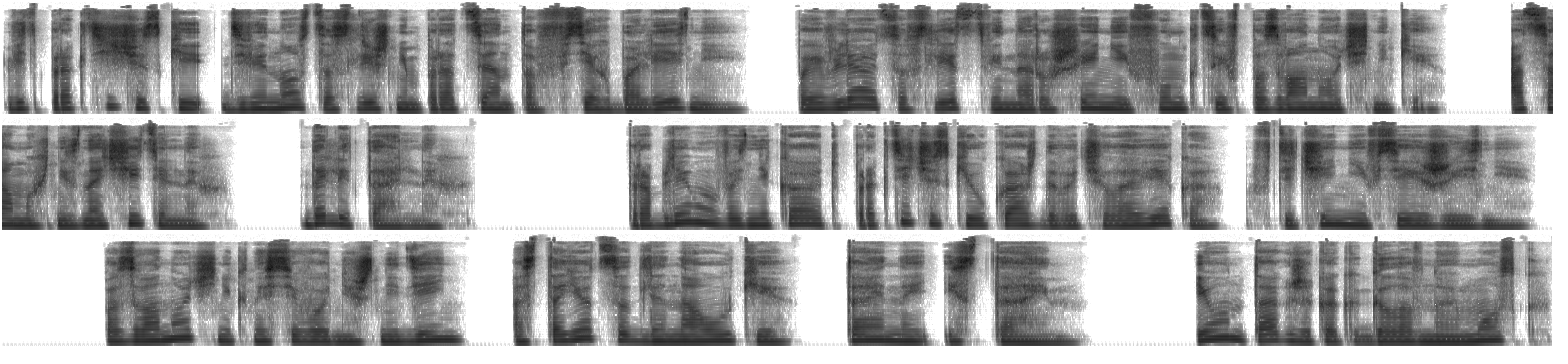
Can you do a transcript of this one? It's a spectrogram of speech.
Ведь практически 90 с лишним процентов всех болезней появляются вследствие нарушений функций в позвоночнике, от самых незначительных до летальных. Проблемы возникают практически у каждого человека в течение всей жизни. Позвоночник на сегодняшний день остается для науки тайной из тайн. И он так же, как и головной мозг,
